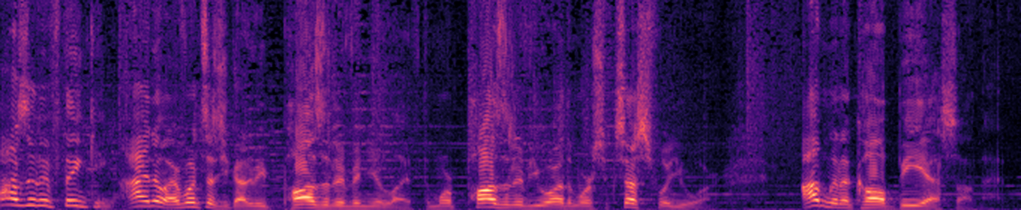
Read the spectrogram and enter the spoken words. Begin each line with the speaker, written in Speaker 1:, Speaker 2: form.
Speaker 1: Positive thinking. I know everyone says you got to be positive in your life. The more positive you are, the more successful you are. I'm going to call BS on that.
